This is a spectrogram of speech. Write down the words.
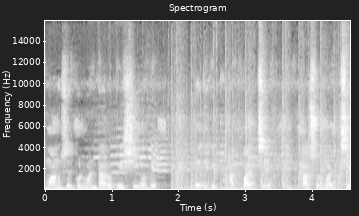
মানুষের পরিমাণটা আরও বেশি হবে। এদিকে ঢাক বাজছে কাসর বাজছে।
